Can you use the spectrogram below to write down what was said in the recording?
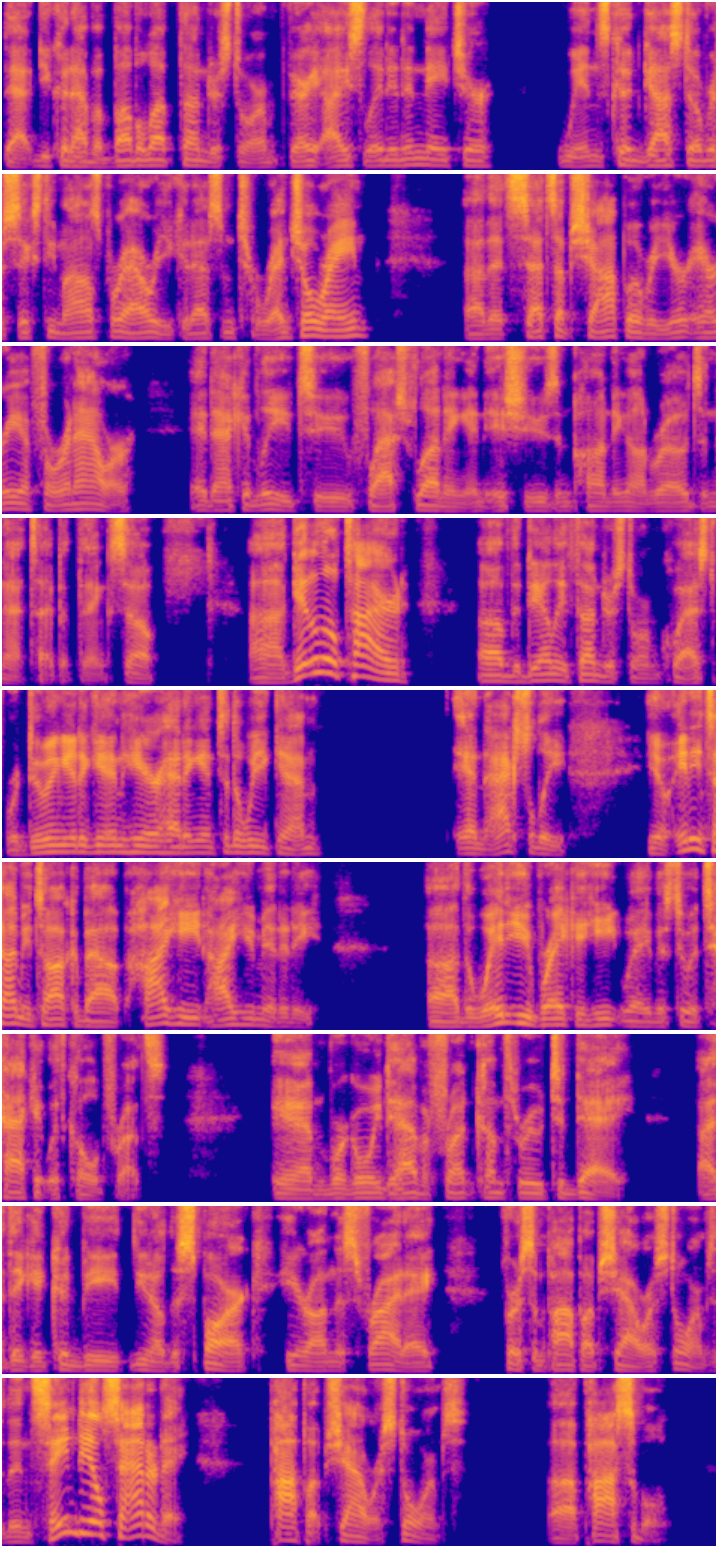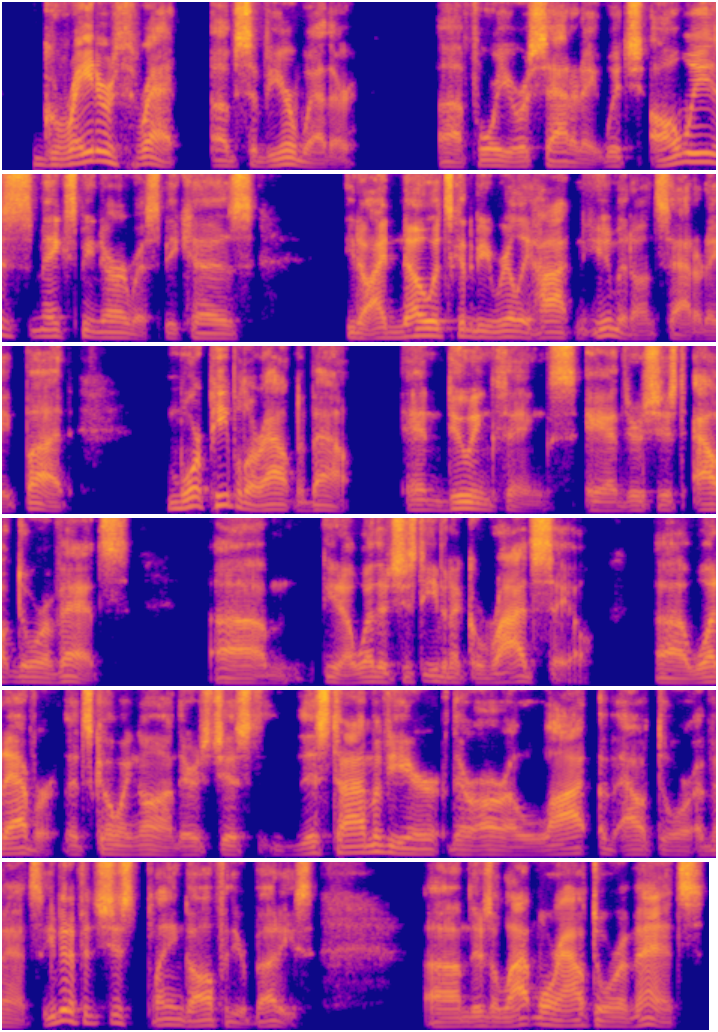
that you could have a bubble up thunderstorm, very isolated in nature. Winds could gust over 60 miles per hour. You could have some torrential rain uh, that sets up shop over your area for an hour. And that could lead to flash flooding and issues and ponding on roads and that type of thing. So, uh, getting a little tired of the daily thunderstorm quest. We're doing it again here heading into the weekend. And actually, you know, anytime you talk about high heat, high humidity, uh, the way that you break a heat wave is to attack it with cold fronts. And we're going to have a front come through today. I think it could be, you know, the spark here on this Friday for some pop up shower storms. And then same deal Saturday, pop up shower storms uh, possible. Greater threat of severe weather uh, for your Saturday, which always makes me nervous because, you know, I know it's going to be really hot and humid on Saturday, but more people are out and about and doing things, and there's just outdoor events. Um, you know, whether it's just even a garage sale, uh, whatever that's going on. There's just this time of year, there are a lot of outdoor events, even if it's just playing golf with your buddies. Um, there's a lot more outdoor events.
